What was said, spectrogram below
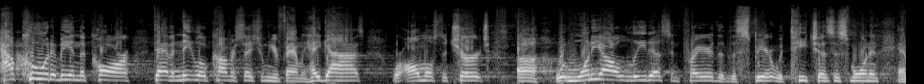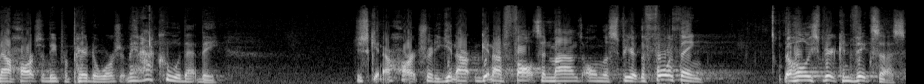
How cool would it be in the car to have a neat little conversation with your family? Hey, guys, we're almost to church. Uh, would one of y'all lead us in prayer that the Spirit would teach us this morning and our hearts would be prepared to worship? Man, how cool would that be? Just getting our hearts ready, getting our, getting our thoughts and minds on the Spirit. The fourth thing the Holy Spirit convicts us.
